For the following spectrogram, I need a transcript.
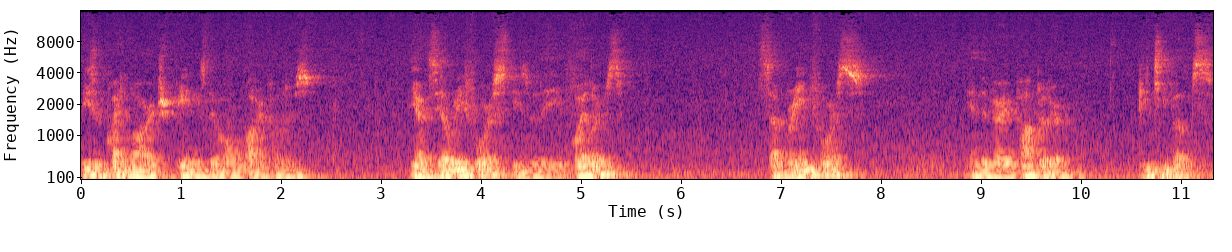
These are quite large paintings, they were all watercolors. The auxiliary force, these were the oilers. Submarine force, and the very popular PT boats.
